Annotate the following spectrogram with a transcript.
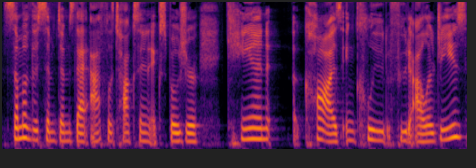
some of the symptoms that aflatoxin exposure can cause include food allergies,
